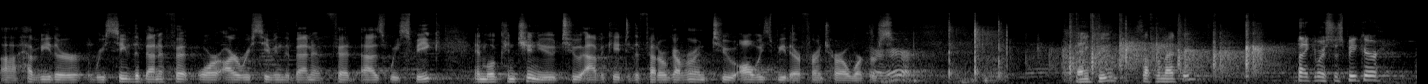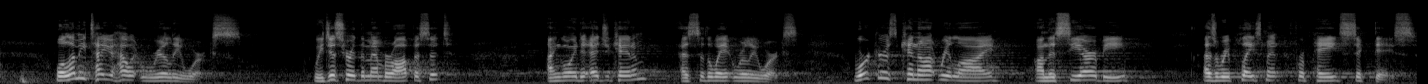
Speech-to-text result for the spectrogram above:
uh, have either received the benefit or are receiving the benefit as we speak, and will continue to advocate to the federal government to always be there for Ontario workers. Thank you. Supplementary. Thank you, Mr. Speaker. Well, let me tell you how it really works. We just heard the member opposite. I'm going to educate him as to the way it really works. Workers cannot rely on the CRB as a replacement for paid sick days.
